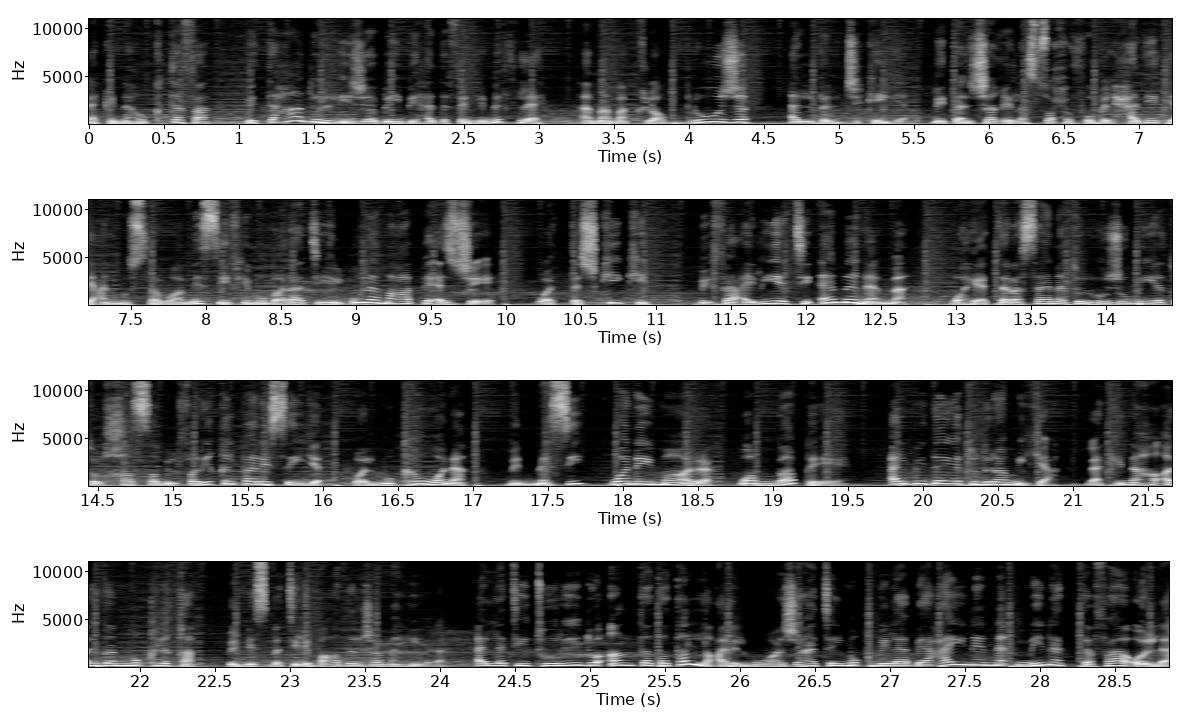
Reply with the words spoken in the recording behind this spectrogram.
لكنه اكتفى بالتعادل الإيجابي بهدف لمثله أمام كلوب بروج البلجيكي لتنشغل الصحف بالحديث عن مستوى ميسي في مباراته الأولى مع PSG والتشكيك بفاعلية MNM وهي الترسانة الهجومية الخاصة بالفريق الباريسي والمكونة من ميسي ونيمار ومبابي. البداية درامية لكنها أيضا مقلقة بالنسبة لبعض الجماهير التي تريد أن تتطلع للمواجهة المقبلة بعين من التفاؤل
